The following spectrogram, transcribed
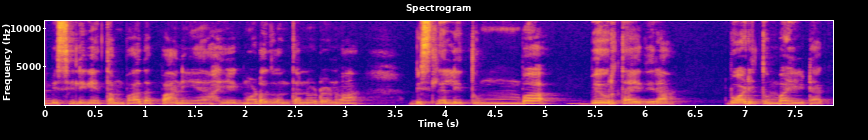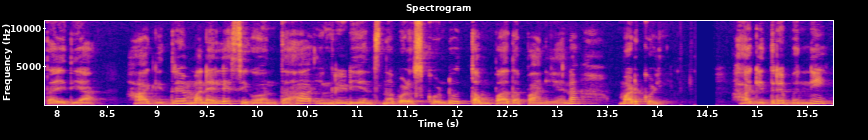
ಬಿಸಿಲಿಗೆ ತಂಪಾದ ಪಾನೀಯ ಹೇಗೆ ಮಾಡೋದು ಅಂತ ನೋಡೋಣವಾ? ಬಿಸಿಲಲ್ಲಿ ತುಂಬ ಬೆವರ್ತಾ ಇದ್ದೀರಾ? ಬಾಡಿ ತುಂಬ ಹೀಟ್ ಆಗ್ತಾ ಇದೆಯಾ? ಹಾಗಿದ್ದರೆ ಮನೆಯಲ್ಲೇ ಸಿಗೋವಂತಹ ಇಂಗ್ರೀಡಿಯೆಂಟ್ಸ್ನ ಬಳಸ್ಕೊಂಡು ತಂಪಾದ ಪಾನೀಯನ ಮಾಡ್ಕೊಳ್ಳಿ. ಹಾಗಿದ್ದರೆ ಬನ್ನಿ,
